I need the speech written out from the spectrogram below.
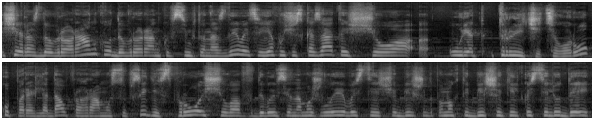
Ще раз доброго ранку. Доброго ранку всім, хто нас дивиться. Я хочу сказати, що е, уряд тричі цього року переглядав програму субсидій, спрощував, дивився на можливості, щоб більше допомогти більшій кількості людей.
